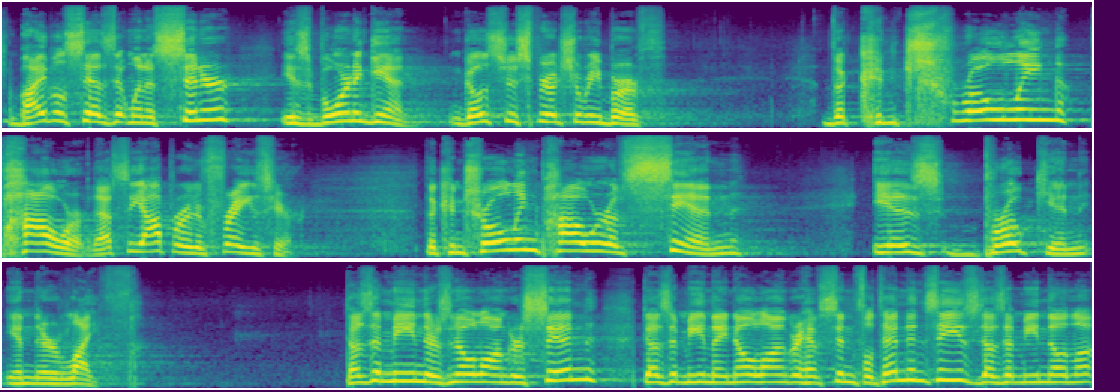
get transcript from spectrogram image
the Bible says that when a sinner is born again and goes through spiritual rebirth, the controlling power, that's the operative phrase here, the controlling power of sin is broken in their life. Doesn't mean there's no longer sin. Doesn't mean they no longer have sinful tendencies. Doesn't mean they'll no,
